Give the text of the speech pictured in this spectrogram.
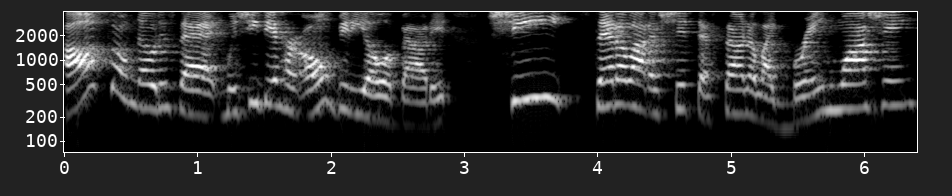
I also noticed that when she did her own video about it, she said a lot of shit that sounded like brainwashing.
